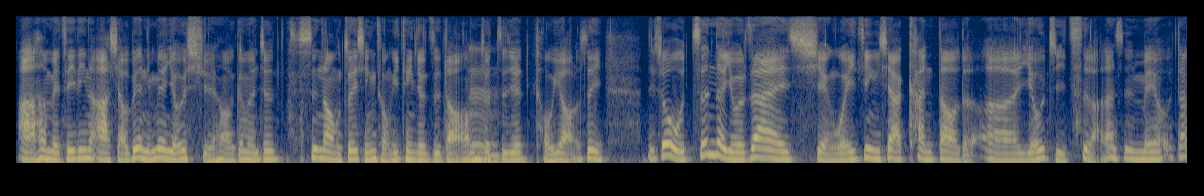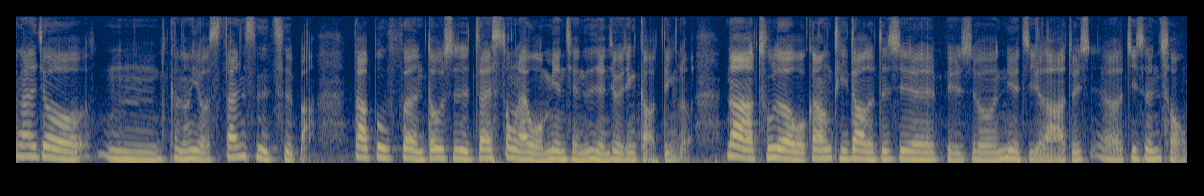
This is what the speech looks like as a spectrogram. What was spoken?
啊，他每次一听到啊，小便里面有血哈，根本就是那种锥形虫，一听就知道，他们就直接投药了。所以你说我真的有在显微镜下看到的，呃，有几次了，但是没有，大概就嗯，可能有三四次吧。大部分都是在送来我面前之前就已经搞定了。那除了我刚刚提到的这些，比如说疟疾啦、最呃寄生虫，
